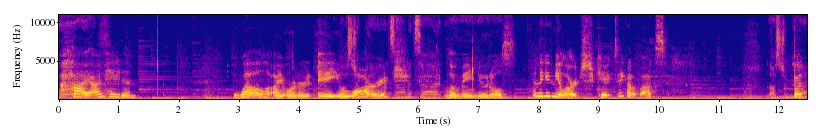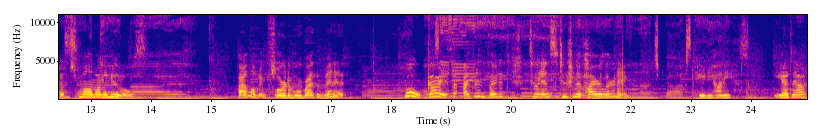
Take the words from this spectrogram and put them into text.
Hi, I'm Hayden. Well, I ordered a large lo mein noodles, and they gave me a large takeout box, but a small amount of noodles. I'm loving Florida more by the minute. Whoa, guys, I've been invited to an institution of higher learning. Katie, honey. Yeah, Dad?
